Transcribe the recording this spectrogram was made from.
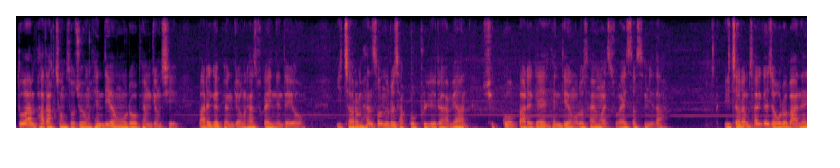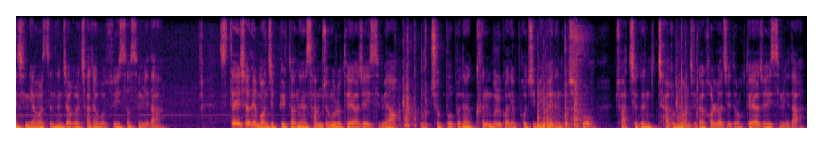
또한 바닥 청소 중 핸디형으로 변경 시 빠르게 변경을 할 수가 있는데요. 이처럼 한 손으로 잡고 분리를 하면 쉽고 빠르게 핸디형으로 사용할 수가 있었습니다. 이처럼 설계적으로 많은 신경을 쓴 흔적을 찾아볼 수 있었습니다. 스테이션의 먼지 필터는 3중으로 되어져 있으며 우측 부분은 큰 물건이 포집이 되는 곳이고 좌측은 작은 먼지가 걸러지도록 되어져 있습니다.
